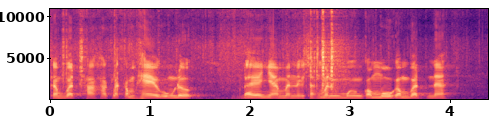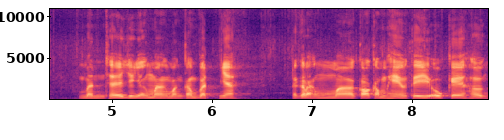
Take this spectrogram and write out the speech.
cắm vịt hoặc, hoặc là cắm heo cũng được. Đây nhà mình sẵn mình có mua cắm vịt nè. Mình sẽ hướng dẫn bằng bằng cắm vịt nha. Nếu các bạn mà có cắm heo thì ok hơn.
